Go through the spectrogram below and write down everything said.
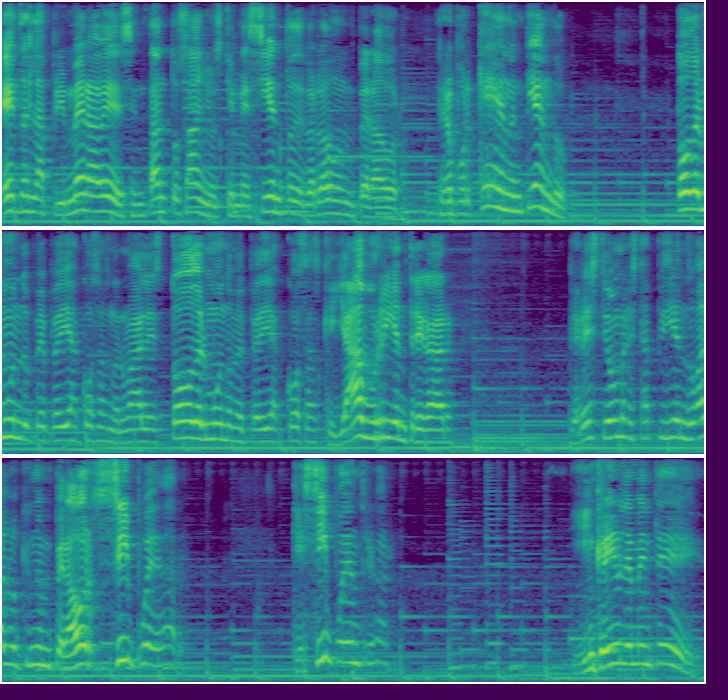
Esta es la primera vez en tantos años que me siento de verdad un emperador. ¿Pero por qué? No entiendo. Todo el mundo me pedía cosas normales, todo el mundo me pedía cosas que ya aburrí entregar. Pero este hombre está pidiendo algo que un emperador sí puede dar, que sí puede entregar. increíblemente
